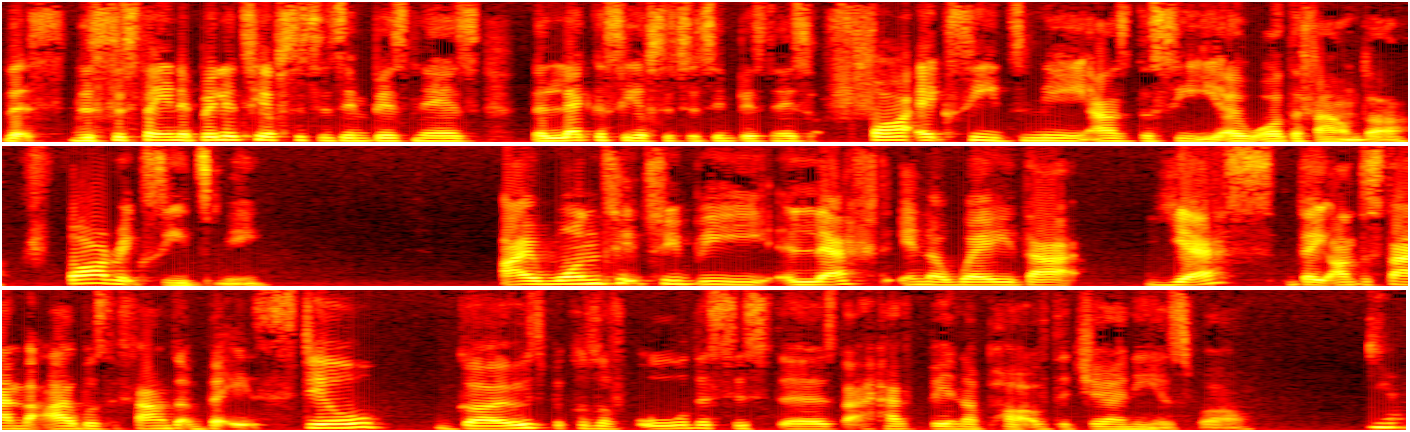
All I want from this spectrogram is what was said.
That the sustainability of Sisters in Business, the legacy of Sisters in Business far exceeds me as the CEO or the founder, far exceeds me. I want it to be left in a way that yes, they understand that I was the founder, but it still goes because of all the sisters that have been a part of the journey as well. Yeah.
